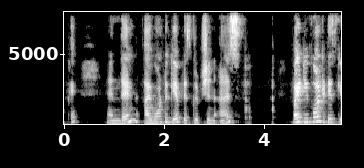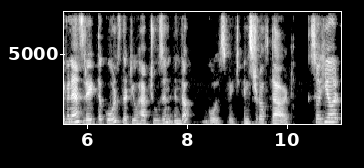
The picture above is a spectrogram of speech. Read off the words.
Okay. And then I want to give description as by default it is given as rate the goals that you have chosen in the goals page. Instead of that, so here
